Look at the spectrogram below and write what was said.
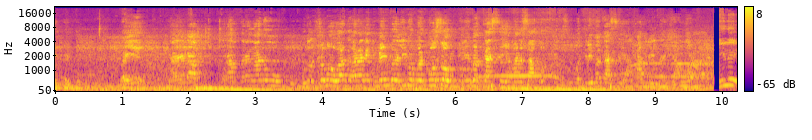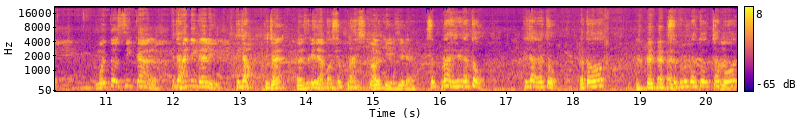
Baik. Saya cakap orang Terengganu untuk semua warga anak member 5.0 terima kasih yang mana support kita semua. Terima kasih. Alhamdulillah insya-Allah. Milik motosikal Hani Gali. Kejap, kejap. Eh, Kita kejap. buat surprise sikit. Okey, sila. Surprise dia Datuk. Kejap Datuk. Datuk. Sebelum Datuk cabut,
